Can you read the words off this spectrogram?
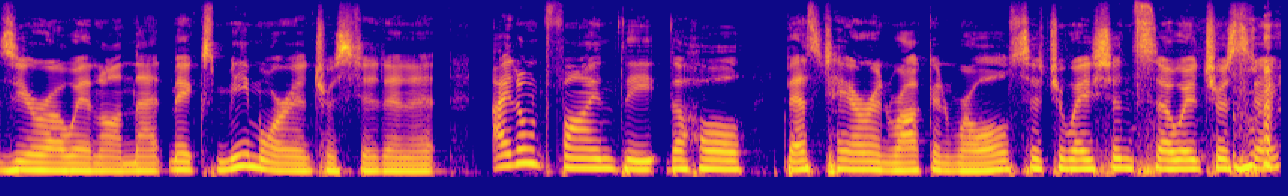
zero in on that makes me more interested in it. I don't find the, the whole best hair and rock and roll situation so interesting.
